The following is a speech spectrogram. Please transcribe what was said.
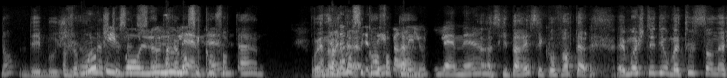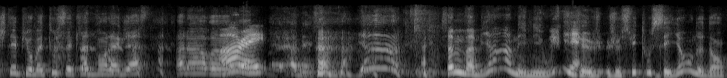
non, des bougies. Je veux acheter ça. Apparemment, c'est confortable. Ouais, non, c'est confortable. À ce qui paraît, c'est confortable. Et moi, je te dis, on va tous s'en acheter, puis on va tous être là devant la glace. Alors, euh, All right. ah, ben, ça me va bien. Ça me va bien, mais, mais oui, je, je suis tout saillant dedans.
